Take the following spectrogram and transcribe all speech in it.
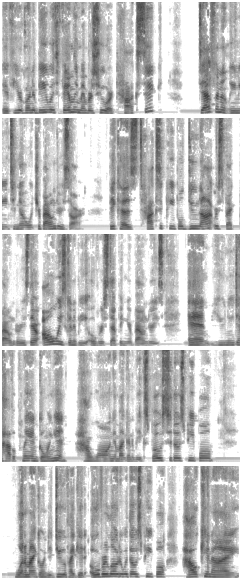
If you're going to be with family members who are toxic, definitely need to know what your boundaries are because toxic people do not respect boundaries. They're always going to be overstepping your boundaries. And you need to have a plan going in. How long am I going to be exposed to those people? What am I going to do if I get overloaded with those people? How can I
